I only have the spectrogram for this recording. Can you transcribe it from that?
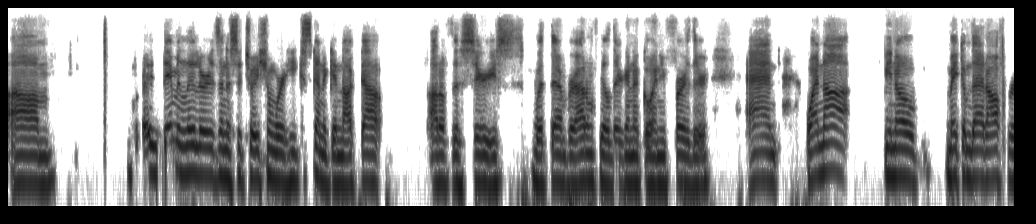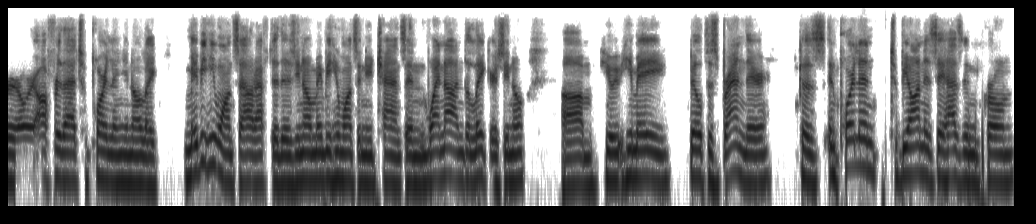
Um, Damian Lillard is in a situation where he's going to get knocked out out of the series with Denver. I don't feel they're going to go any further. And why not, you know, make him that offer or offer that to Portland, you know, like maybe he wants out after this, you know, maybe he wants a new chance. And why not in the Lakers, you know? Um, he, he may build his brand there because in Portland, to be honest, it hasn't grown.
